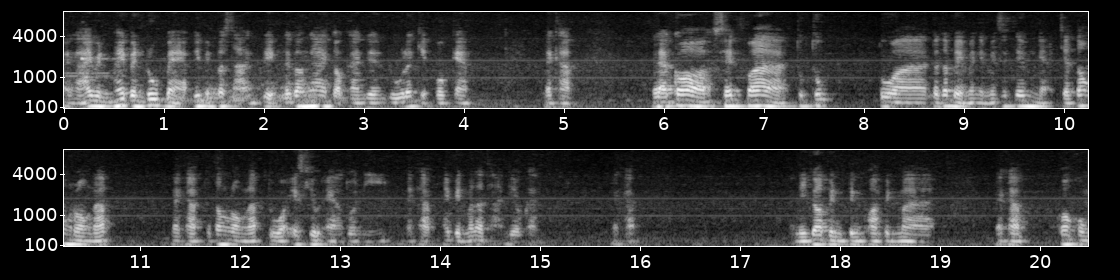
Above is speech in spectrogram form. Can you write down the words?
นะครับให้เป็นให้เป็นรูปแบบที่เป็นภาษาอังกฤษ แล้วก็ง่ายต่อการเรียนรู้และเขียนโปรแกรมนะครับ แล้วก็เซตว่าทุกๆตัว Database Management System เนี่ยจะต้องรองรับ นะครับ จะต้องรองรับตัว SQL ตัวนี้นะครับ ให้เป็นมาตรฐานเดียวกันนะครับ อันนี้ก็เป็นเป็นความเป็นมานะครับ ก็คง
